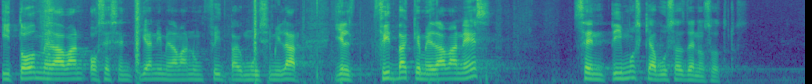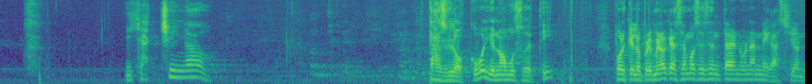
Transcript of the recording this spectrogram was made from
y todos me daban o se sentían y me daban un feedback muy similar. Y el feedback que me daban es, sentimos que abusas de nosotros. Y ya chingado. ¿Estás loco? Yo no abuso de ti. Porque lo primero que hacemos es entrar en una negación.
